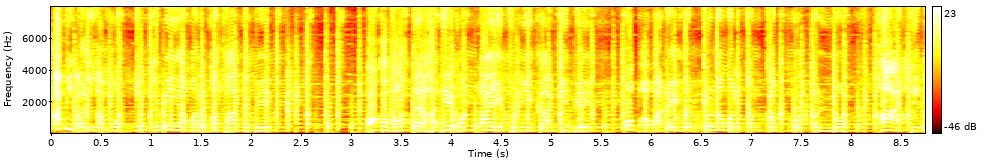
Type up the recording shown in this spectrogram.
আমি বললাম, অর্জুন, তুমি আমার কথা নেবে। ভগদত্তের হাতির ঘণ্টা এখনই কাটিবে ও বাবার এই অর্জুন আমার কোন কর্ম করল? হাতির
